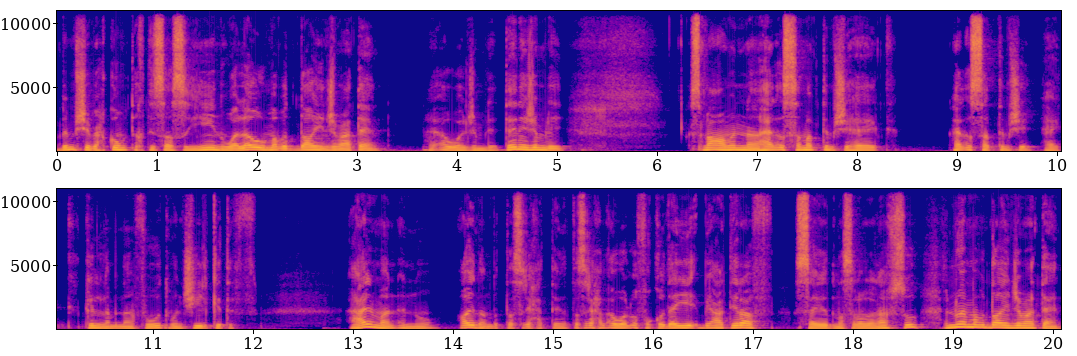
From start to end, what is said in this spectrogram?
بمشي بحكومة اختصاصيين ولو ما بتضاين جمعتين هي أول جملة. تاني جملة اسمعوا منا هاي القصة ما بتمشي هيك. هاي القصة بتمشي هيك. كلنا بدنا نفوت ونشيل كتف. علما إنه أيضا بالتصريح الثاني التصريح الأول أفقه ضيق باعتراف السيد نصر الله نفسه إنه ما بتضاين جماعتين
